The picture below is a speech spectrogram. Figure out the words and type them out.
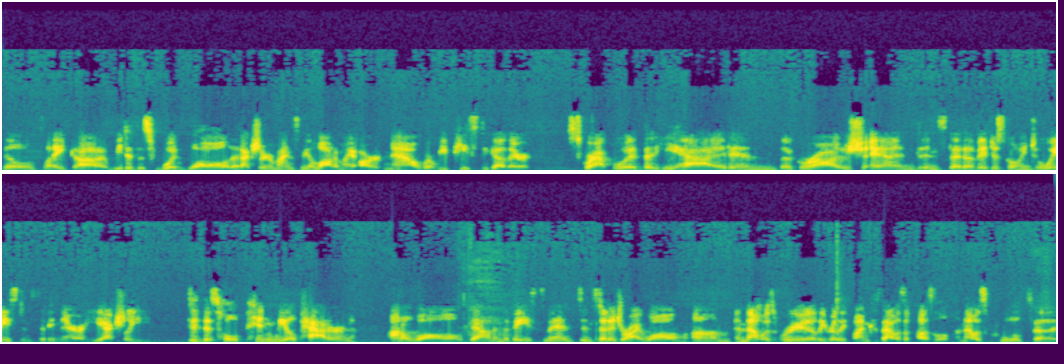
build like uh, we did this wood wall that actually reminds me a lot of my art now, where we pieced together scrap wood that he had in the garage, and instead of it just going to waste and sitting there, he actually did this whole pinwheel pattern on a wall down in the basement instead of drywall. Um, and that was really, really fun because that was a puzzle and that was cool to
